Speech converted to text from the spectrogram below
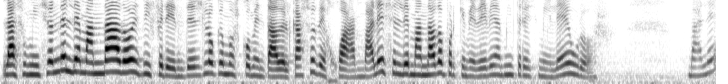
La sumisión del demandado es diferente, es lo que hemos comentado. El caso de Juan, ¿vale? Es el demandado porque me debe a mí 3.000 euros, ¿vale?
